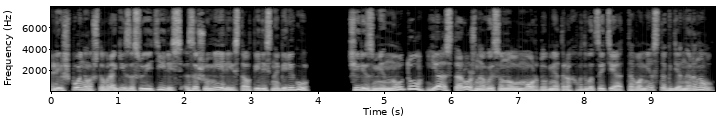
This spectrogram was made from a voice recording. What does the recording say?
Лишь понял, что враги засуетились, зашумели и столпились на берегу. Через минуту я осторожно высунул морду в метрах в двадцати от того места, где нырнул.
